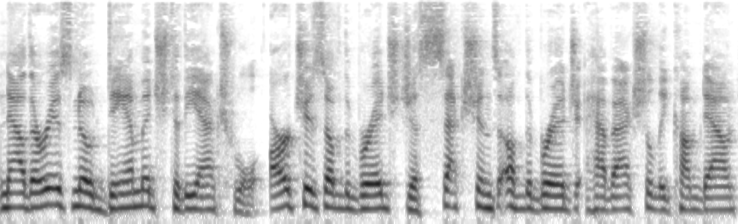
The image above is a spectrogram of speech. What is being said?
Now, there is no damage to the actual arches of the bridge, just sections of the bridge have actually come down.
